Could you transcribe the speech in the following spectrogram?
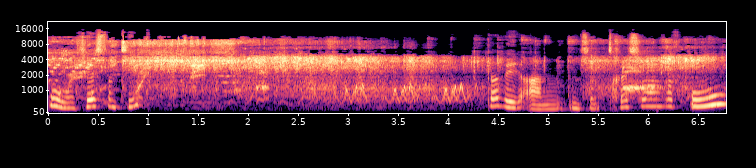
Oh, hier ist ein Tick. Da will an unseren Tresor. Oh.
